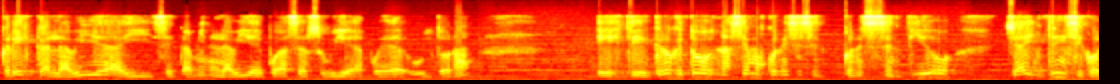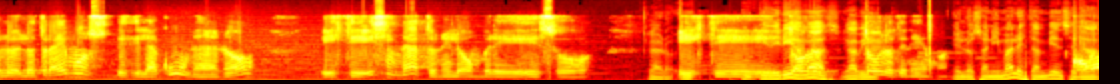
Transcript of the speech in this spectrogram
crezca en la vida y se encamine en la vida y pueda hacer su vida después de adulto, ¿no? Este, creo que todos nacemos con ese, con ese sentido ya intrínseco, lo, traemos desde la cuna, ¿no? Este, es innato en el hombre eso. Claro. Este, y, diría más, Gaby. Todo lo tenemos. En los animales también se da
